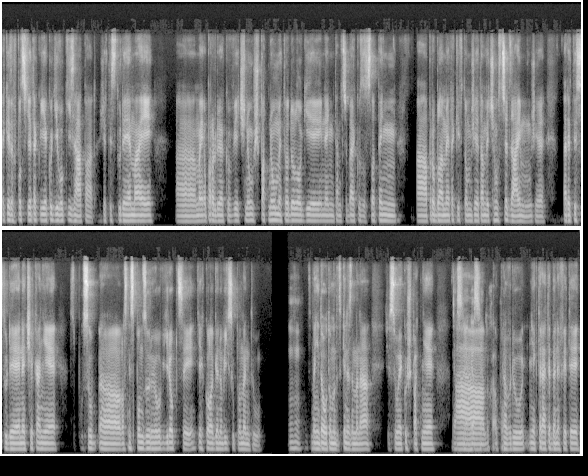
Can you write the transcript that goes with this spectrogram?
tak je to v podstatě takový jako divoký západ, že ty studie mají, uh, mají opravdu jako většinou špatnou metodologii, není tam třeba jako zaslepení a problém je taky v tom, že je tam většinou střed zájmu, že tady ty studie nečekaně způsob, uh, vlastně sponzorují výrobci těch kolagenových suplementů. Mm-hmm. Nicméně to automaticky neznamená, že jsou jako špatně jasně, a jasně, to opravdu některé ty benefity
